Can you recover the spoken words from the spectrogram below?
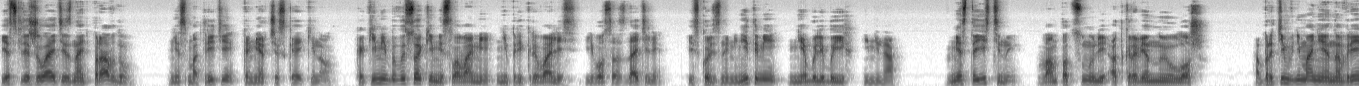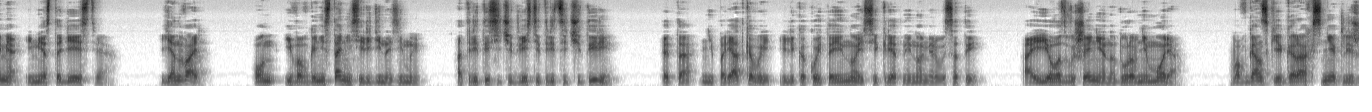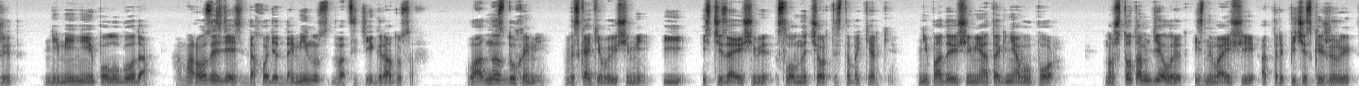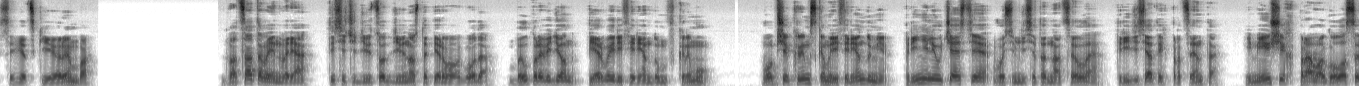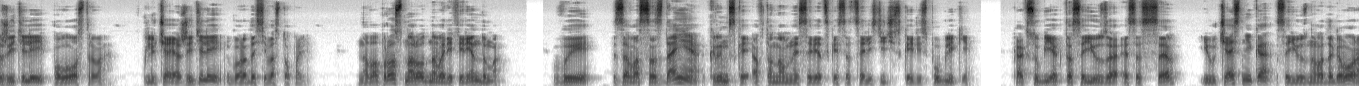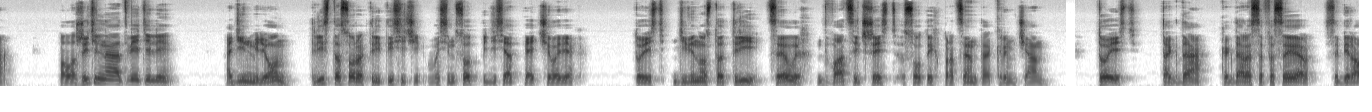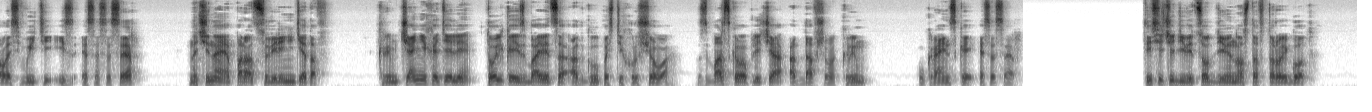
«Если желаете знать правду, не смотрите коммерческое кино». Какими бы высокими словами не прикрывались его создатели, и сколь знаменитыми не были бы их имена. Вместо истины вам подсунули откровенную ложь. Обратим внимание на время и место действия. Январь. Он и в Афганистане середина зимы. А 3234 это не порядковый или какой-то иной секретный номер высоты, а ее возвышение над уровнем моря. В афганских горах снег лежит не менее полугода, а морозы здесь доходят до минус 20 градусов. Ладно с духами, выскакивающими и исчезающими словно черт из табакерки, не падающими от огня в упор. Но что там делают изнывающие от тропической жиры советские Рэмбо? 20 января 1991 года был проведен первый референдум в Крыму. В общекрымском референдуме приняли участие 81,3% имеющих право голоса жителей полуострова, включая жителей города Севастополь. На вопрос народного референдума «Вы за воссоздание Крымской автономной Советской Социалистической Республики как субъекта Союза СССР и участника союзного договора. Положительно ответили 1 миллион 343 тысячи 855 человек, то есть 93,26% крымчан. То есть тогда, когда РСФСР собиралась выйти из СССР, начиная парад суверенитетов, крымчане хотели только избавиться от глупости Хрущева, с барского плеча отдавшего Крым Украинской ССР. 1992 год.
